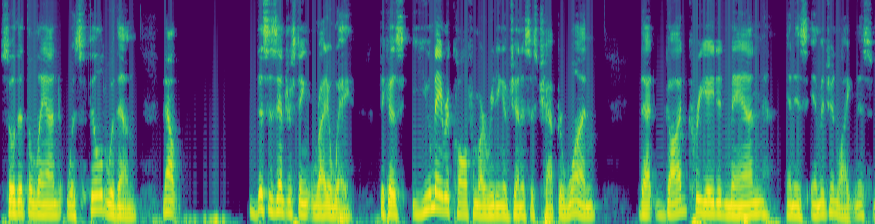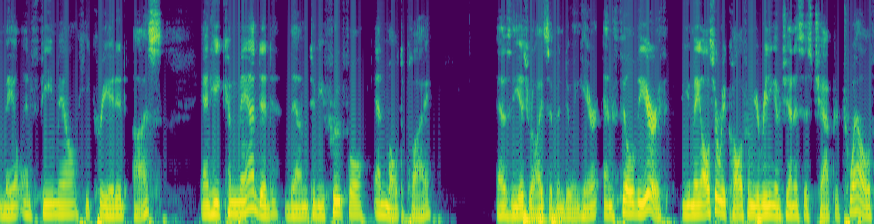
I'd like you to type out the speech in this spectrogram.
so that the land was filled with them. Now, this is interesting right away, because you may recall from our reading of Genesis chapter 1 that God created man in his image and likeness, male and female, he created us, and he commanded them to be fruitful and multiply, as the Israelites have been doing here, and fill the earth. You may also recall from your reading of Genesis chapter 12,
